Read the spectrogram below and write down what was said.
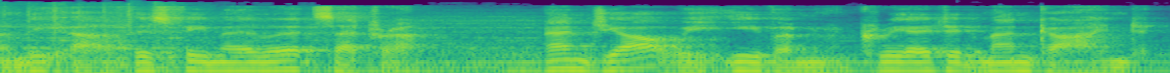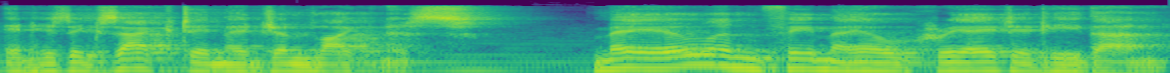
and the earth is female, etc. And Yahweh even created mankind in his exact image and likeness. Male and female created he them.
